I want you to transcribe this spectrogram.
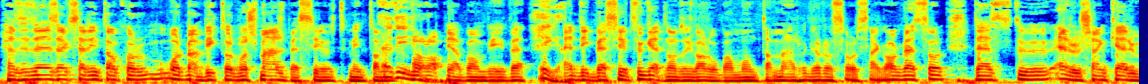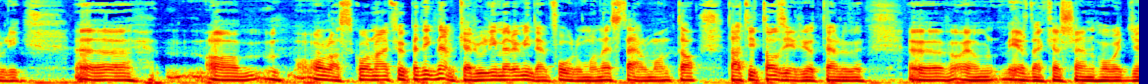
Hát de ezek szerint akkor Orbán Viktor most más beszélt, mint amit alapjában véve Igen. eddig beszélt, függetlenül, hogy valóban mondtam már, hogy Oroszország agresszor, de ezt erősen kerüli. A olasz kormányfő pedig nem kerüli, mert ő minden fórumon ezt elmondta. Tehát itt azért jött elő olyan érdekesen, hogy,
